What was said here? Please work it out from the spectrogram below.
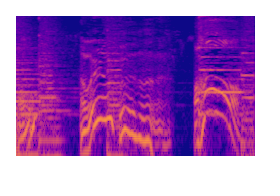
哦，哦，哦，哦，哦吼！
